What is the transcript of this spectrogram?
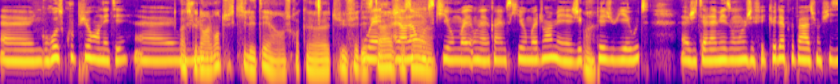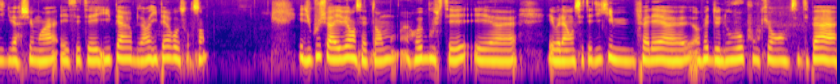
Euh, une grosse coupure en été. Euh, Parce que normalement tu skis l'été, hein. je crois que tu fais des stages. Alors là on skie au mois, on a quand même skié au mois de juin, mais j'ai coupé juillet-août. Euh, j'étais à la maison, j'ai fait que de la préparation physique vers chez moi et c'était hyper bien, hyper ressourçant. Et du coup, je suis arrivée en septembre, reboostée, et, euh, et voilà, on s'était dit qu'il me fallait euh, en fait de nouveaux concurrents. C'était pas,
